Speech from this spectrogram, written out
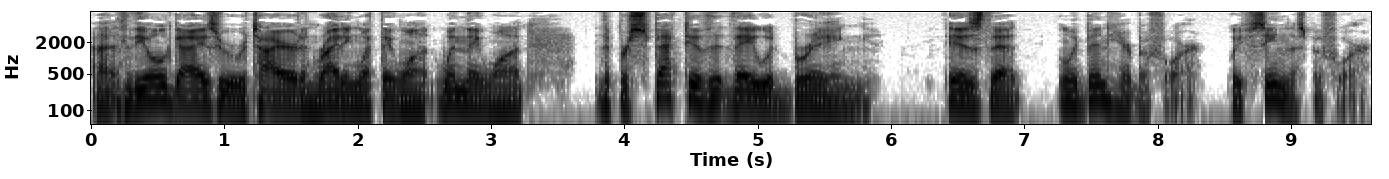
uh, the old guys who are retired and writing what they want when they want, the perspective that they would bring is that we've been here before. We've seen this before.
